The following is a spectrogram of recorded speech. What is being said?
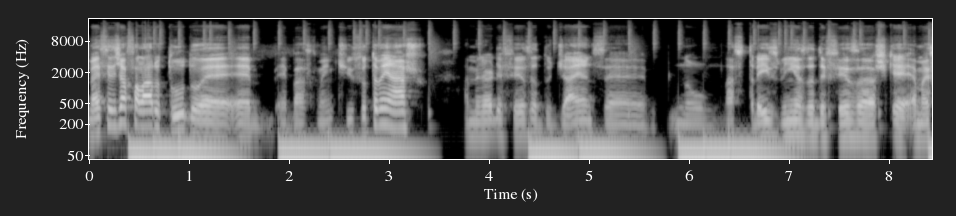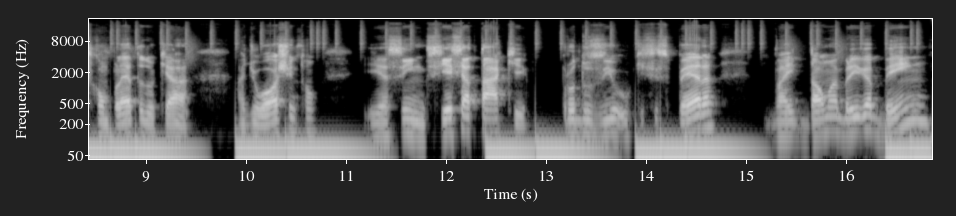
Mas vocês já falaram tudo, é, é, é, basicamente isso. Eu também acho a melhor defesa do Giants é no, nas três linhas da defesa, acho que é, é mais completa do que a, a de Washington. E assim, se esse ataque produzir o que se espera, vai dar uma briga bem,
